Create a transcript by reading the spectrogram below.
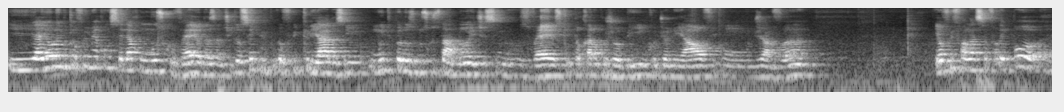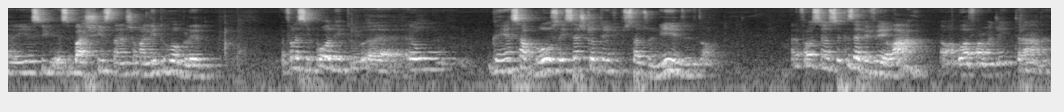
E aí eu lembro que eu fui me aconselhar com um músico velho das antigas, eu sempre eu fui criado assim, muito pelos músicos da noite, assim, os velhos que tocaram com o Jobim, com o Johnny Alf, com o Djavan. Eu fui falar assim, eu falei, pô, e esse, esse baixista, né, chama Lito Robledo. Eu falei assim, pô, Lito, é, eu ganhei essa bolsa, aí você acha que eu tenho que ir para os Estados Unidos? Então, aí ele falou assim, se você quiser viver lá, é uma boa forma de entrar, né?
